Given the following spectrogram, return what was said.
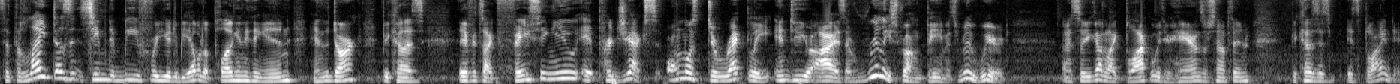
is that the light doesn't seem to be for you to be able to plug anything in in the dark because if it's like facing you, it projects almost directly into your eyes a really strong beam. It's really weird. Uh, so you gotta like block it with your hands or something because it's it's blinding.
